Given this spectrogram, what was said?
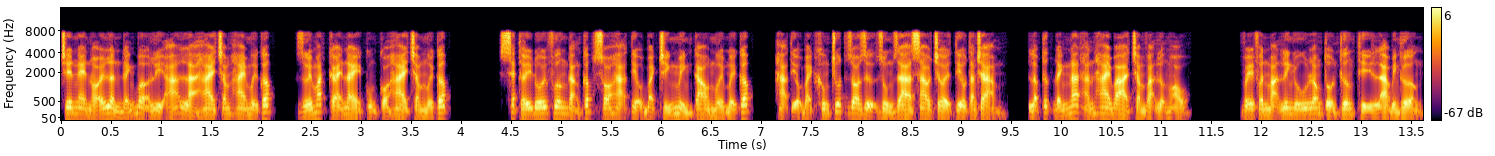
trên nghe nói lần đánh bờ lì á là hai trăm hai mươi cấp, dưới mắt cái này cũng có hai trăm mười cấp. Xét thấy đối phương đẳng cấp so hạ tiểu bạch chính mình cao mười mấy cấp, hạ tiểu bạch không chút do dự dùng ra sao trời tiêu tan chạm, lập tức đánh nát hắn hai ba trăm vạn lượng máu. Về phần mạng linh lũ long tổn thương thì là bình thường,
